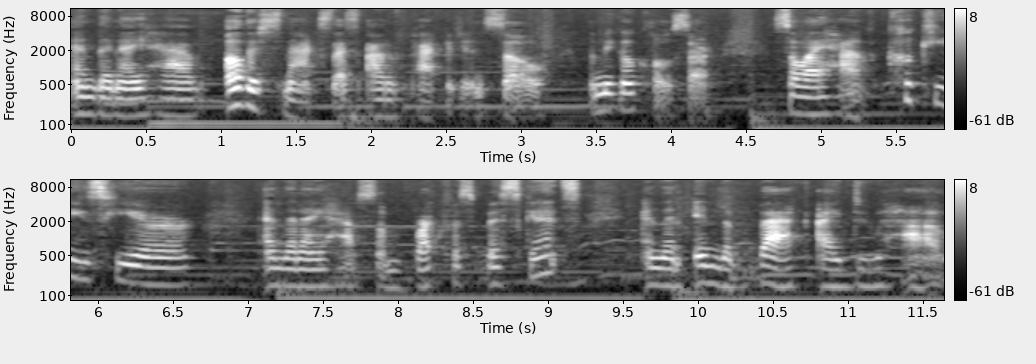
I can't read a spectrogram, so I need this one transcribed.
And then I have other snacks that's out of packaging. So let me go closer. So I have cookies here and then I have some breakfast biscuits and then in the back I do have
